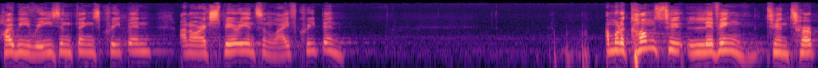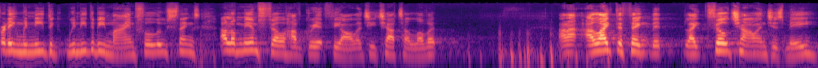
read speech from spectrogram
how we reason things creep in, and our experience in life creep in. And when it comes to living, to interpreting, we need to, we need to be mindful of those things. I love me and Phil have great theology chats. I love it. And I, I like to think that, like, Phil challenges me.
